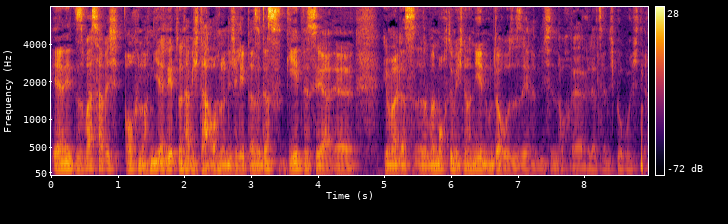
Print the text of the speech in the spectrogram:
Ja, nee, sowas habe ich auch noch nie erlebt und habe ich da auch noch nicht erlebt. Also das geht bisher äh, immer das, also man mochte mich noch nie in Unterhose sehen, da bin ich dann auch äh, letztendlich beruhigt. Ja.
